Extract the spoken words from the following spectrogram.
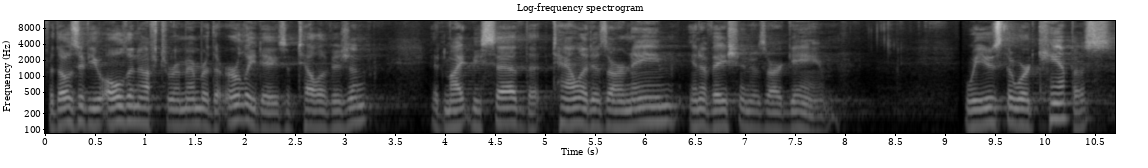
For those of you old enough to remember the early days of television, it might be said that talent is our name, innovation is our game. We use the word campus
